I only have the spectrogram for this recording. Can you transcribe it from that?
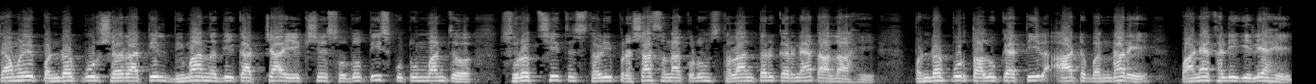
त्यामुळे पंढरपूर शहरातील भीमा नदीकाठच्या एकशे सदोतीस कुटुंबांचं सुरक्षित स्थळी प्रशासनाकडून स्थलांतर करण्यात आलं आहे. पंढरपूर तालुक्यातील आठ बंधारे पाण्याखाली गेले आहेत.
